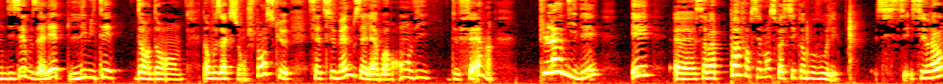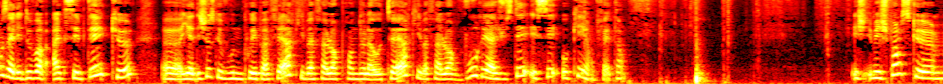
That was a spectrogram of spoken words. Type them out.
on, disait, vous allez être limité dans, dans, dans vos actions. Je pense que cette semaine, vous allez avoir envie de faire plein d'idées et euh, ça va pas forcément se passer comme vous voulez c'est vraiment, vous allez devoir accepter que euh, il y a des choses que vous ne pouvez pas faire, qu'il va falloir prendre de la hauteur, qu'il va falloir vous réajuster, et c'est ok en fait. Hein. mais je pense que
